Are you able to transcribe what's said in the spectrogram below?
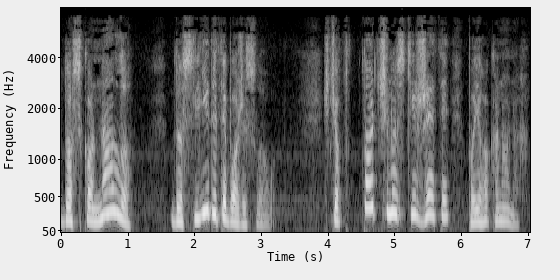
досконало дослідити Боже Слово, щоб в точності жити по Його канонах.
